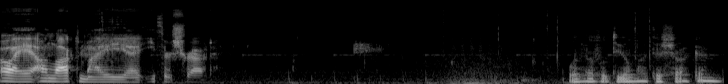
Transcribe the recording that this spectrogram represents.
oh, I unlocked my uh, Aether Shroud. What level do you unlock the shotgun?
